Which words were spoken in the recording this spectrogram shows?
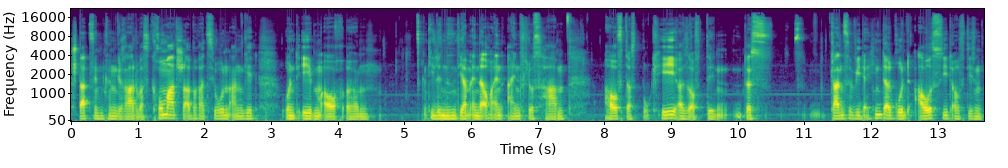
stattfinden können, gerade was chromatische Aberrationen angeht und eben auch ähm, die Linsen, die am Ende auch einen Einfluss haben auf das Bokeh, also auf den, das Ganze, wie der Hintergrund aussieht, auf diesen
